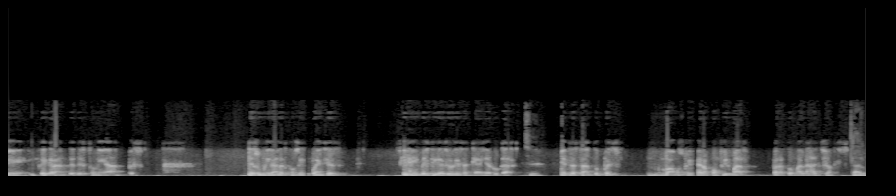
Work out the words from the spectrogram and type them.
integrantes de esta unidad, pues se asumirán las consecuencias y las investigaciones a que haya lugar. Mientras tanto, pues vamos primero a confirmar para tomar las acciones. Claro.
